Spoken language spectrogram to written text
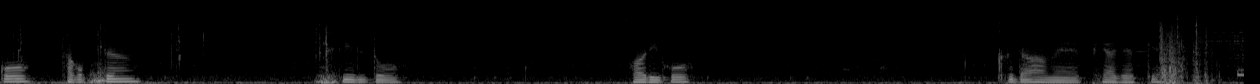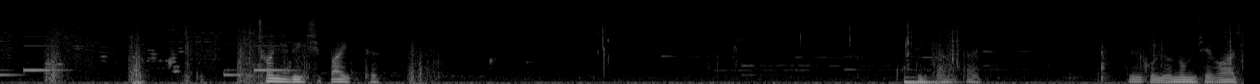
하고, 작업등, 드릴도 버리고, 그 다음에 해야 될 게, 1210바이트. 고데기 하나 따자. 그리고 요놈 제거하자.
